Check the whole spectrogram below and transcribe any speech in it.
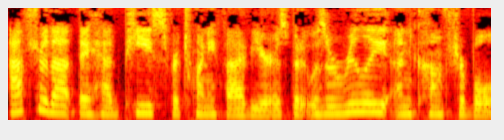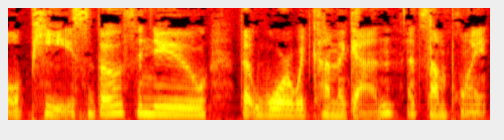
After that, they had peace for 25 years, but it was a really uncomfortable peace. Both knew that war would come again at some point.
